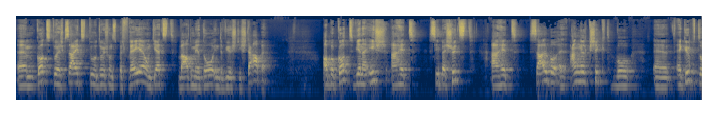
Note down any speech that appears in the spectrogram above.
Ähm, Gott, du hast gesagt, du wirst uns befreien und jetzt werden wir hier in der Wüste sterben. Aber Gott, wie er ist, er hat sie beschützt. Er hat selber einen Engel geschickt, wo äh, Ägypter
